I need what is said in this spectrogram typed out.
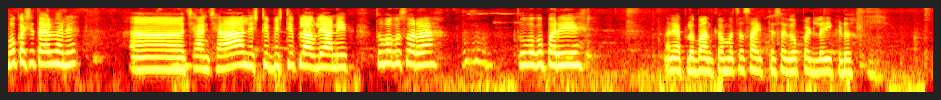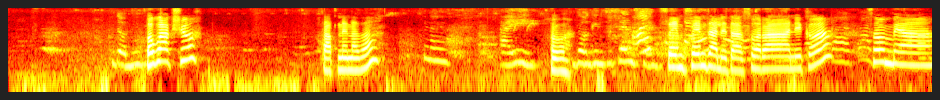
बघू कशी तयार झाले. छान छान. लिस्टिप बिस्टिप लावले आणि तू बघू स्वरा. तू बघू परी. आणि आपलं बांधकामाचं साहित्य सगळं पडलं इकडं. बघू अक्ष. ताप नाही ना आता? हो. सेम सेम झाले तर स्वरा आणि क सौम्या.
